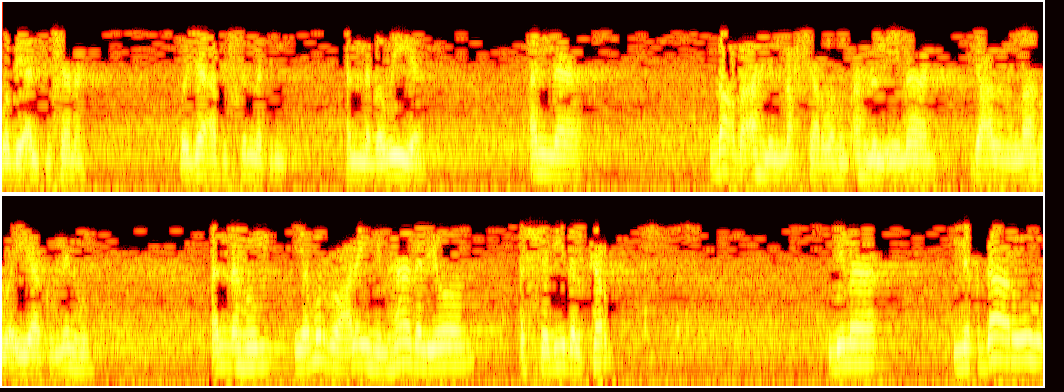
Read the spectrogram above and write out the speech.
وبألف سنة. وجاء في السنة النبوية أن بعض أهل المحشر وهم أهل الإيمان جعلنا الله وإياكم منهم أنهم يمر عليهم هذا اليوم الشديد الكرب بما مقدار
